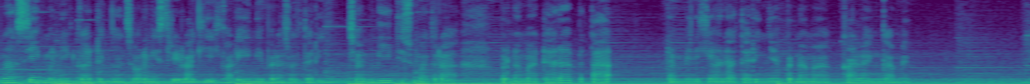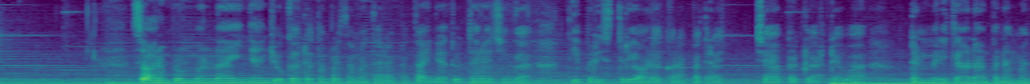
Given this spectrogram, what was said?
masih menikah dengan seorang istri lagi, kali ini berasal dari Jambi di Sumatera, bernama Dara Petak dan memiliki anak darinya bernama Kalenggamet. Seorang perempuan lain yang juga datang bersama Dara Petak yaitu Dara Jingga diperistri oleh kerabat raja bergelar dewa dan memiliki anak bernama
